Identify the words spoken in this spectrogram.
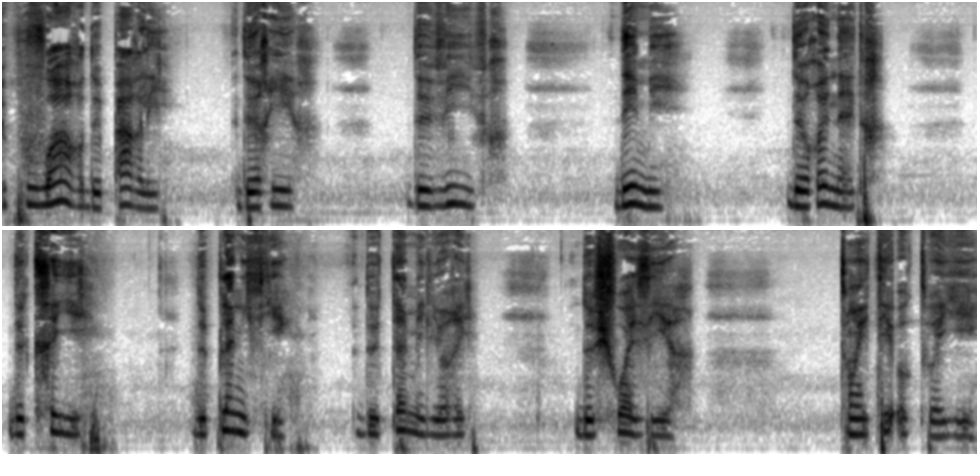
le pouvoir de parler, de rire, de vivre, d'aimer, de renaître, de créer, de planifier, de t'améliorer, de choisir, t'ont été octroyés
